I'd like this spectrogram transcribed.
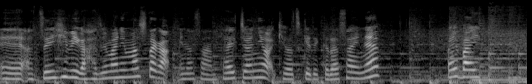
えー暑い日々が始まりましたが皆さん体調には気をつけてくださいね。バイバイ。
